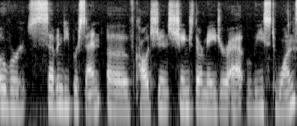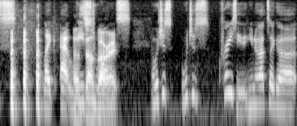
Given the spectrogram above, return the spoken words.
over 70% of college students change their major at least once, like at least right. once. And Which is, which is crazy. You know, that's like a,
